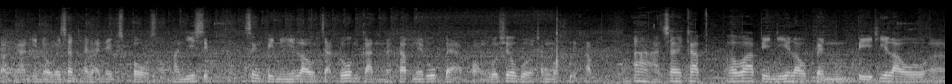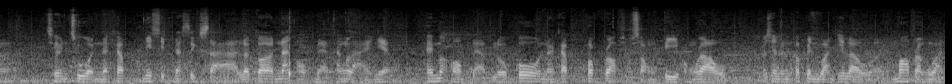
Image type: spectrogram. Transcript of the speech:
กับงาน Innovation Thailand Expo 2020 ซึ่งปีนี้เราจัดร่วมกันนะครับในรูปแบบของ Virtual World ทั้งหมดเลยครับอ่าใช่ครับ เพราะว่าปีนี้เราเป็นปีที่เรา เชิญชวนนะครับนิสิตนักศึกษา แล้วก็นักออกแบบทั้งหลายเนี่ยให้มาออกแบบโลโก้นะครับครบรอบ 12 ปีของเรา เพราะฉะนั้นก็เป็นวันที่เรามอบรางวัล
